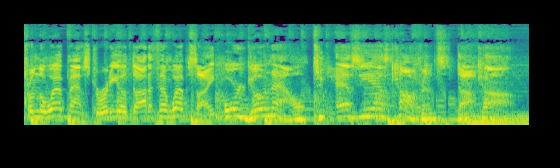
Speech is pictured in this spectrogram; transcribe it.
from the WebmasterRadio.fm website or go now to SESConference.com.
